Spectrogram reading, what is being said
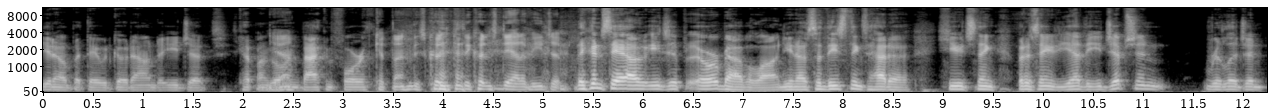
you know but they would go down to egypt kept on going Yeah. back and forth kept on they couldn't they couldn't stay out of egypt they couldn't stay out of Egypt or Babylon, you know. So these things had a huge thing. But I'm saying you had the Egyptian religion,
